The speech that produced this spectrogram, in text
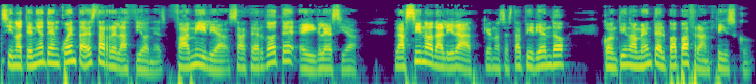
sino teniendo en cuenta estas relaciones, familia, sacerdote e iglesia, la sinodalidad que nos está pidiendo continuamente el Papa Francisco.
